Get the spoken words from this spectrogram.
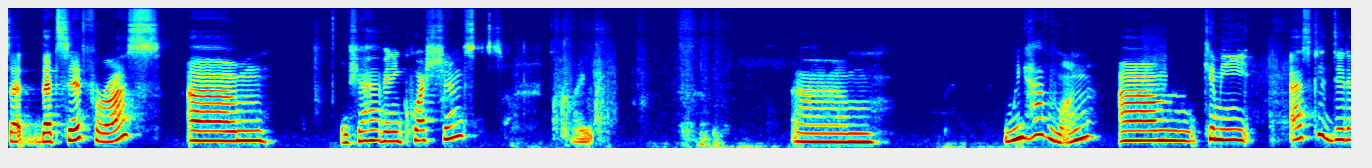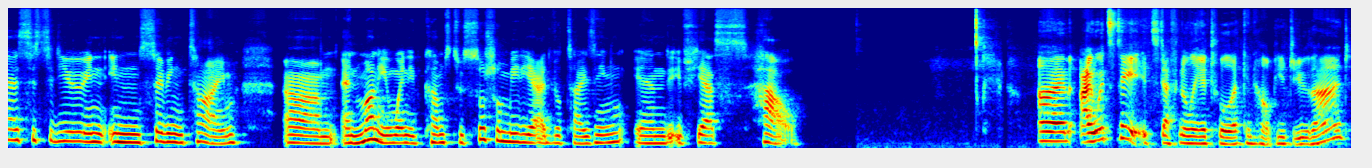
that that's it for us. Um, if you have any questions, right. Um, we have one. Um, Kemi, ask data assisted you in in saving time um, and money when it comes to social media advertising, and if yes, how? Um, I would say it's definitely a tool that can help you do that.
